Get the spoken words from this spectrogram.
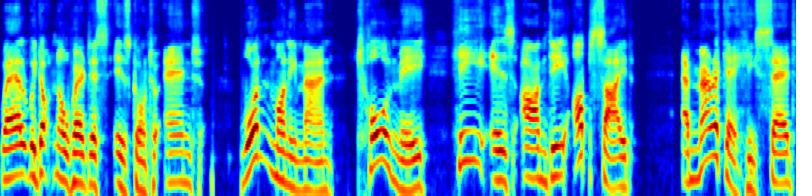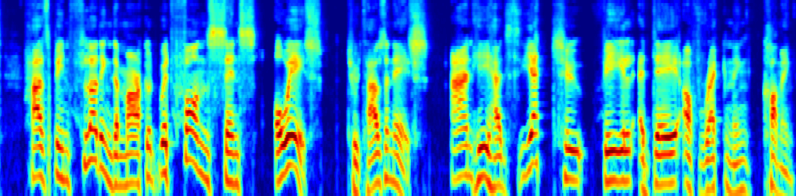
Well, we don't know where this is going to end. One money man told me he is on the upside. America, he said, has been flooding the market with funds since 08, 2008, and he has yet to feel a day of reckoning coming.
